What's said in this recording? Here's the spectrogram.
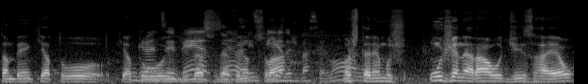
também que atuou, que atuou em, diversos né? eventos lá. Nós teremos um general de Israel,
